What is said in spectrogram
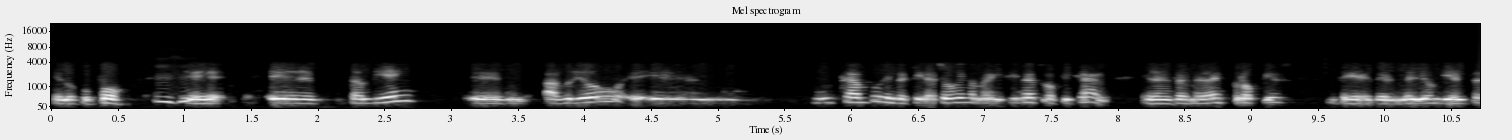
que lo ocupó. Eh, eh, también eh, abrió un campo de investigación en la medicina tropical, en las enfermedades propias del medio ambiente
